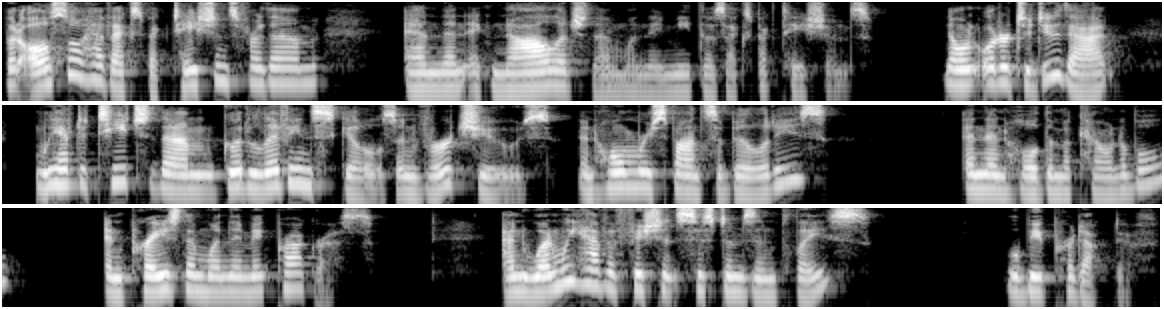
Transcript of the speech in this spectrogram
but also have expectations for them and then acknowledge them when they meet those expectations. Now, in order to do that, we have to teach them good living skills and virtues and home responsibilities, and then hold them accountable and praise them when they make progress. And when we have efficient systems in place, we'll be productive.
